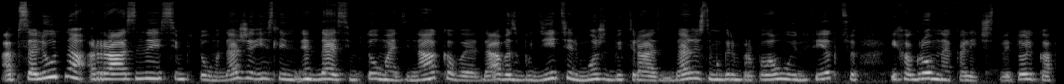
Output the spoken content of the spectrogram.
Абсолютно разные симптомы. Даже если иногда симптомы одинаковые, да, возбудитель может быть разный. Даже если мы говорим про половую инфекцию, их огромное количество. И только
